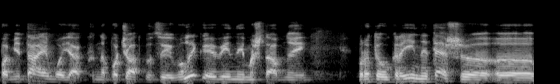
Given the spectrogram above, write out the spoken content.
пам'ятаємо, як на початку цієї великої війни масштабної проти України теж е, е,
